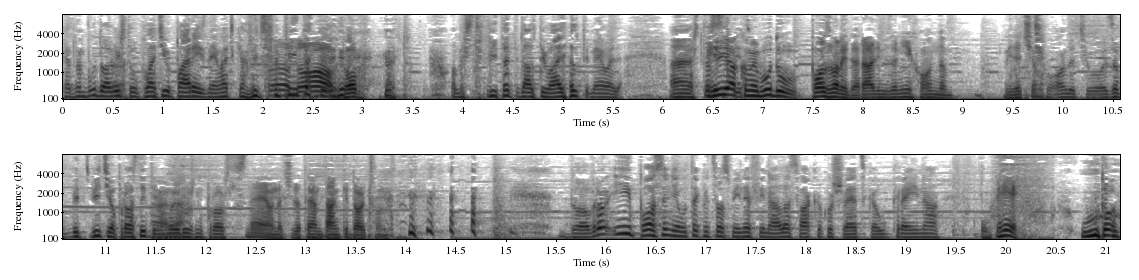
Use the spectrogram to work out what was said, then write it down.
kad nam budu ovi što uplaćuju pare iz Nemačke, onda ćete O, pitati, dobro, dobro. Eto. onda ćete pitati da li ti valja ili ti ne valja. A, što Ili ako tiče- me budu pozvali da radim za njih, onda vidjet ćemo. onda ću, za, bit, bit će oprostiti mi A, moju da. ružnu prošlost. Ne, onda ću da pevam Danke Deutschland. Dobro, i poslednja utakmica osmine finala, svakako Švedska, Ukrajina. E, to,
